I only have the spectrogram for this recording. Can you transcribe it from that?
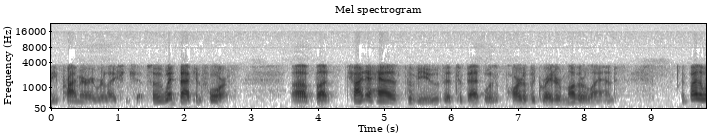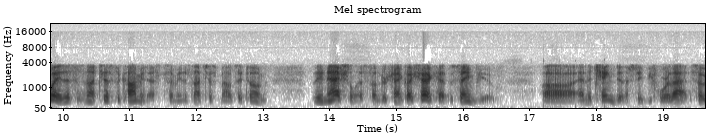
the primary relationship. So it went back and forth. Uh, but China has the view that Tibet was part of the greater motherland. And by the way, this is not just the communists. I mean, it's not just Mao Zedong. The nationalists under Chiang Kai shek had the same view, uh, and the Qing dynasty before that. So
